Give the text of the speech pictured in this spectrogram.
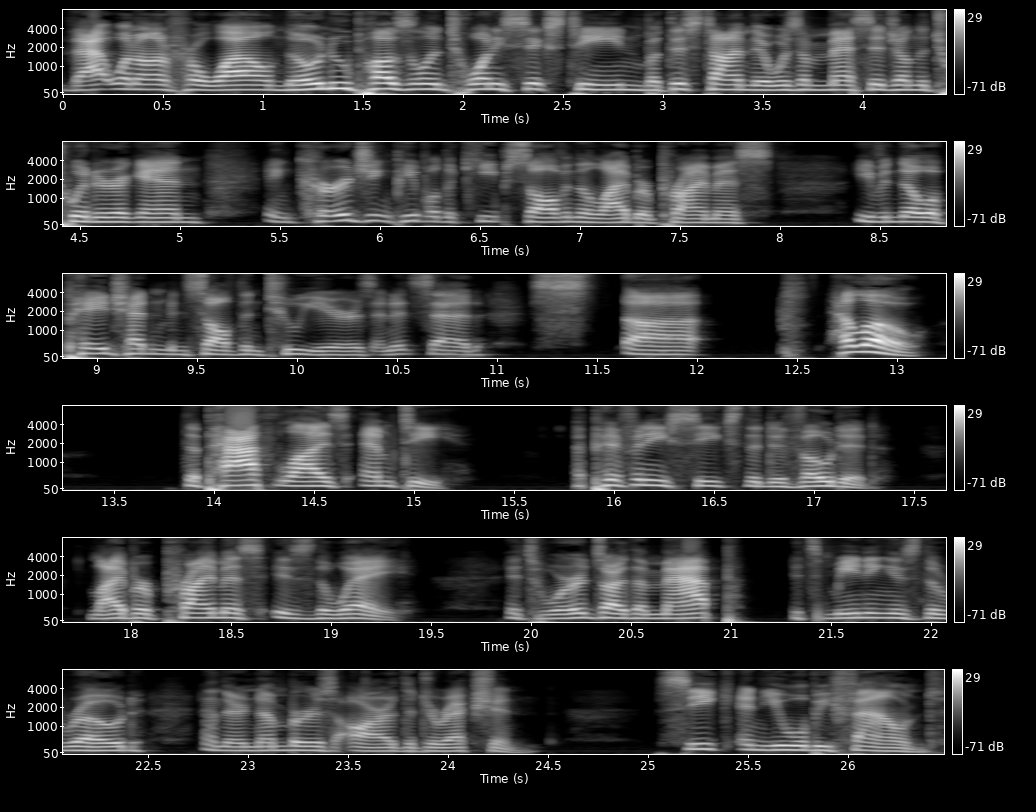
That went on for a while. No new puzzle in 2016, but this time there was a message on the Twitter again encouraging people to keep solving the Liber Primus, even though a page hadn't been solved in two years. And it said, uh, Hello, the path lies empty. Epiphany seeks the devoted. Liber Primus is the way. Its words are the map, its meaning is the road, and their numbers are the direction. Seek and you will be found.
